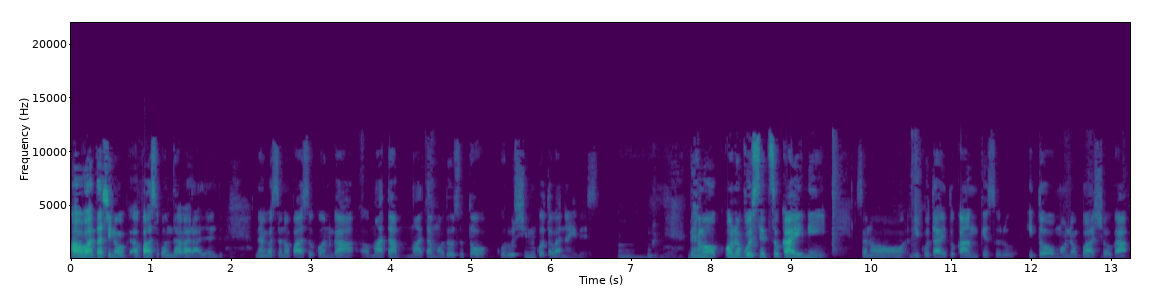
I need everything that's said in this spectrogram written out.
あ私のあパソコンだから、なんかそのパソコンがまたまた戻すと苦しむことがないです。うん。でも、この物質界に、その肉体と関係する人、物、場所が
